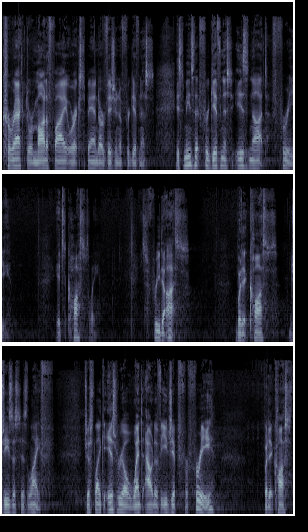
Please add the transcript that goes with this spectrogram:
correct or modify or expand our vision of forgiveness. This means that forgiveness is not free, it's costly. It's free to us, but it costs Jesus his life. Just like Israel went out of Egypt for free, but it cost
